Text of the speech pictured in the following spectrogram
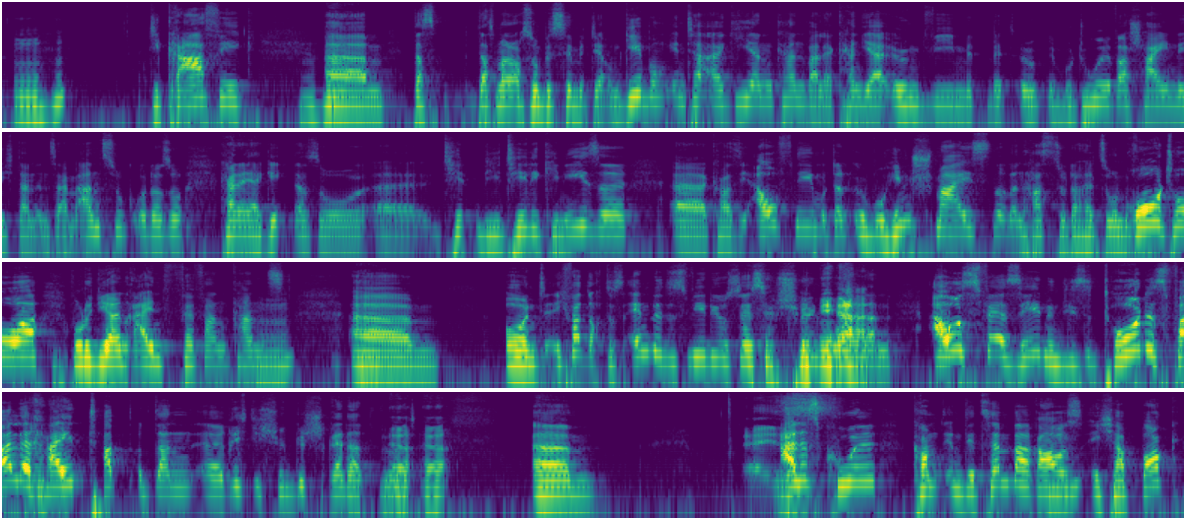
die Grafik, ähm, dass, dass man auch so ein bisschen mit der Umgebung interagieren kann, weil er kann ja irgendwie mit, mit irgendeinem Modul wahrscheinlich dann in seinem Anzug oder so, kann er ja Gegner so äh, te wie Telekinese äh, quasi aufnehmen und dann irgendwo hinschmeißen und dann hast du da halt so ein Rotor, wo du die dann reinpfeffern kannst. Ähm, und ich fand auch das Ende des Videos sehr, sehr schön, wo Ja. er dann aus Versehen in diese Todesfalle reintappt und dann äh, richtig schön geschreddert Ja, wird. ja. Ähm, Ey, es- alles cool, kommt im Dezember raus, ich hab Bock.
